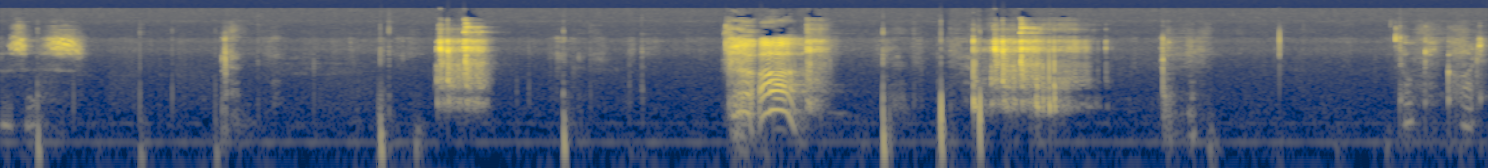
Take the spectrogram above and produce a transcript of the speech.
What's this? Ah! Don't get caught.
